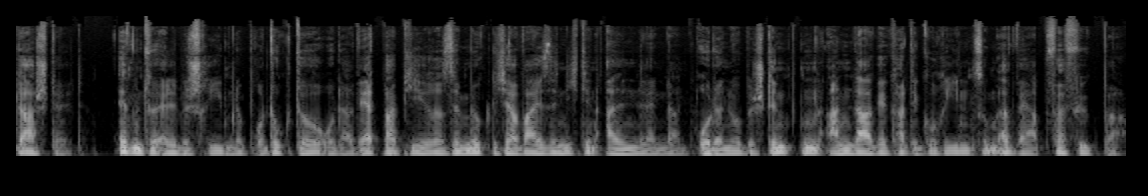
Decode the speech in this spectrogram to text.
darstellt. Eventuell beschriebene Produkte oder Wertpapiere sind möglicherweise nicht in allen Ländern oder nur bestimmten Anlagekategorien zum Erwerb verfügbar.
